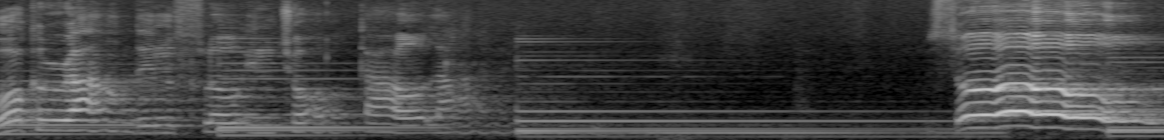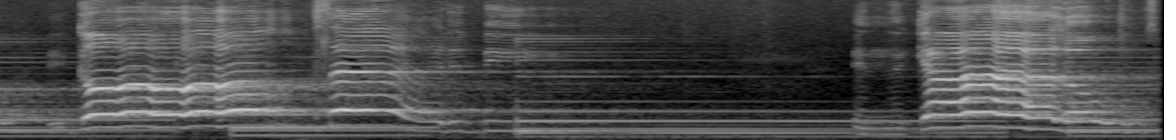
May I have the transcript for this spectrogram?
Walk around in the floating chalk outline. So it goes, let it be. In the gallows,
